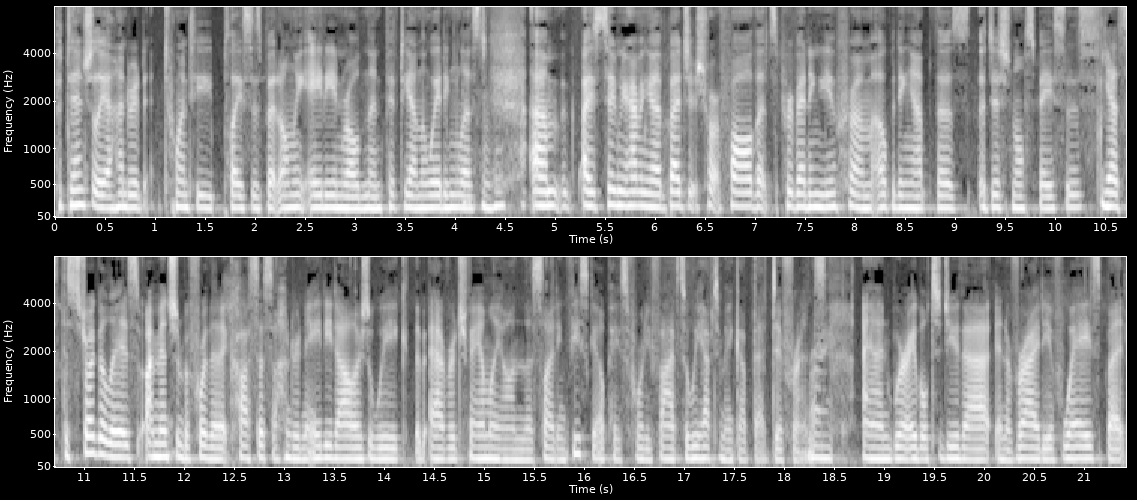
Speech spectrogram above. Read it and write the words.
potentially 120 places, but only 80 enrolled and then 50 on the waiting list. Um, I assume you're having a budget shortfall that's preventing you from opening up those additional spaces. Yes, the struggle is I mentioned before that it costs us $180 a week. The average family on the sliding fee scale pays 45, so we have to make up that difference. Right. And we're able to do that in a variety of ways, but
